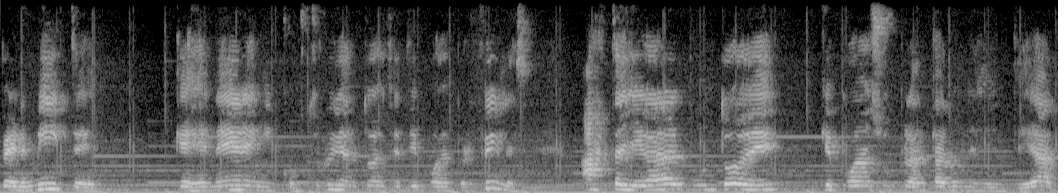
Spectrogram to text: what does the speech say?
permite que generen y construyan todo este tipo de perfiles hasta llegar al punto de que puedan suplantar una identidad.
